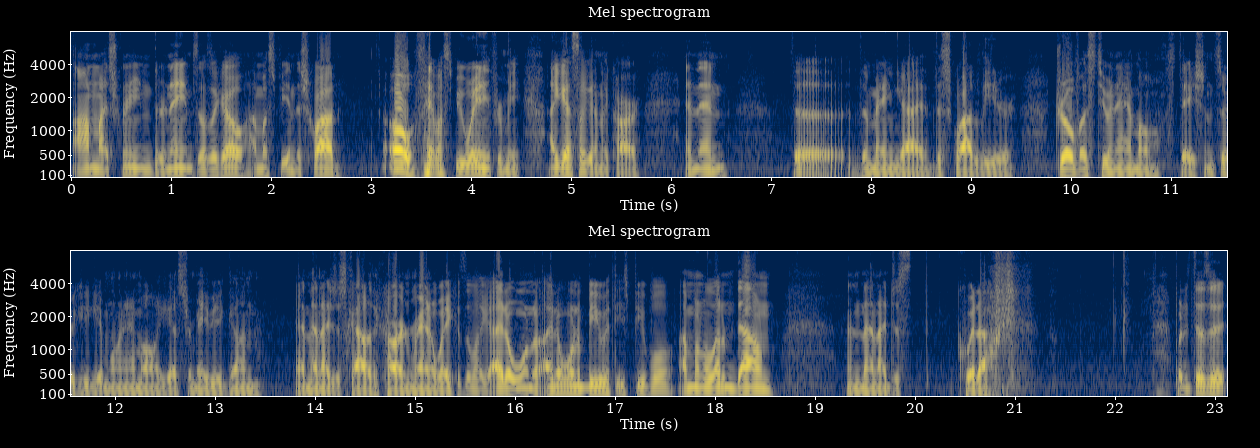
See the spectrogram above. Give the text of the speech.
on my screen their names. I was like, oh, I must be in the squad. Oh, they must be waiting for me. I guess I'll get in the car. And then the the main guy, the squad leader, drove us to an ammo station so he could get more ammo, I guess, or maybe a gun. And then I just got out of the car and ran away because I'm like, I don't want to. I don't want to be with these people. I'm gonna let them down. And then I just quit out. but it does it.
